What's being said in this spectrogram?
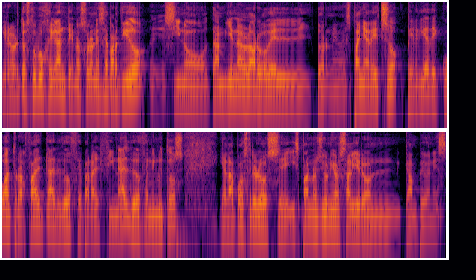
Y Roberto estuvo gigante, no solo en ese partido, eh, sino también a lo largo del torneo. España, de hecho, perdía de 4 a falta de 12 para el final, de 12 minutos, y a la postre los eh, hispanos juniors salieron campeones.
